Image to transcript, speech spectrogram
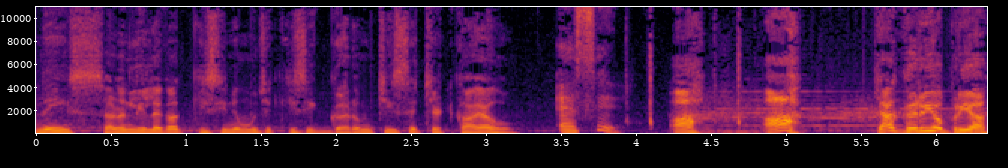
नहीं सडनली लगा किसी ने मुझे किसी गर्म चीज़ से चटकाया हो। ऐसे? आह आह क्या कर रही हो प्रिया?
